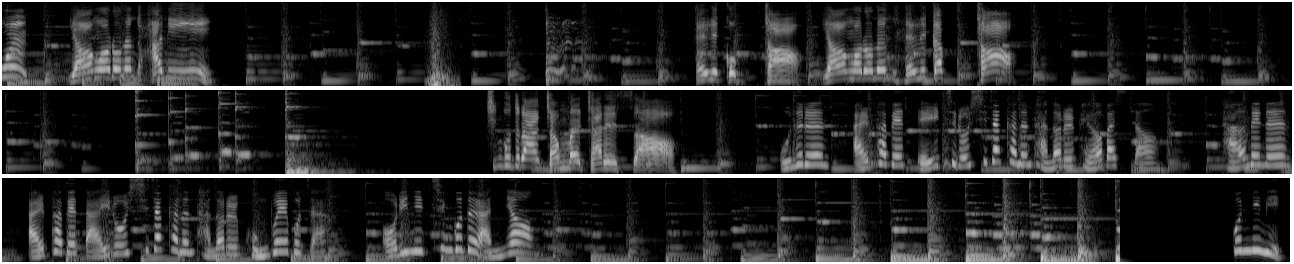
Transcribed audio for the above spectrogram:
꿀, 영어로는 honey. 헬리콥터, 영어로는 헬리콥터. 친구들아 정말 잘했어. 오늘은 알파벳 H로 시작하는 단어를 배워봤어. 다음에는 알파벳 I로 시작하는 단어를 공부해보자. 어린이 친구들 안녕! 꽃님이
